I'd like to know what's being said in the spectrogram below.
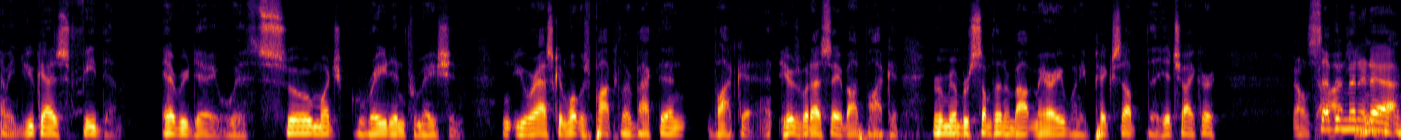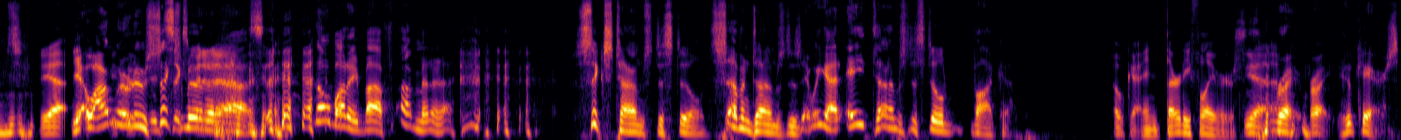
I mean, you guys feed them every day with so much great information. You were asking what was popular back then? Vodka. Here's what I say about vodka. You remember something about Mary when he picks up the hitchhiker? Oh, Seven gosh. minute abs. Yeah. Yeah, well, I'm going to do It's six, six-minute minute abs. abs. Nobody buy five minute abs. Six times distilled, seven times distilled. We got eight times distilled vodka. Okay. and 30 flavors. yeah. Right, right. Who cares?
